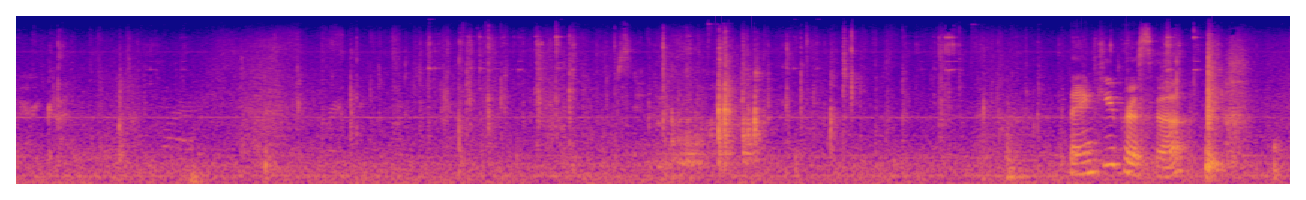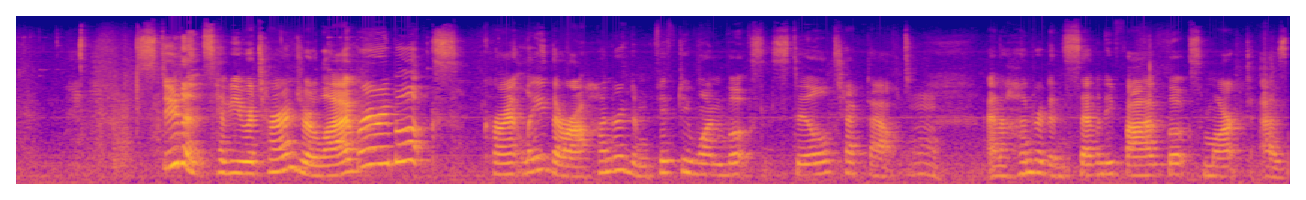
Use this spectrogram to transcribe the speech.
Very good. Thank you, Priska. Students, have you returned your library books? Currently, there are 151 books still checked out Mm. and 175 books marked as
